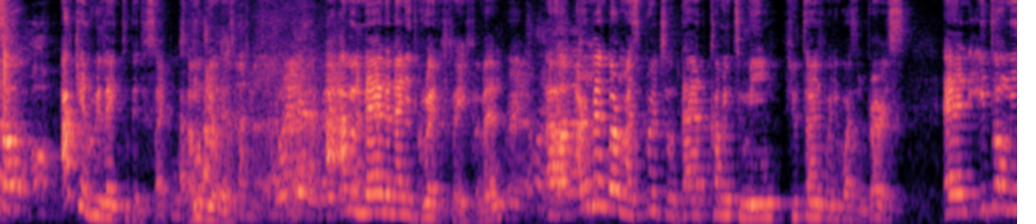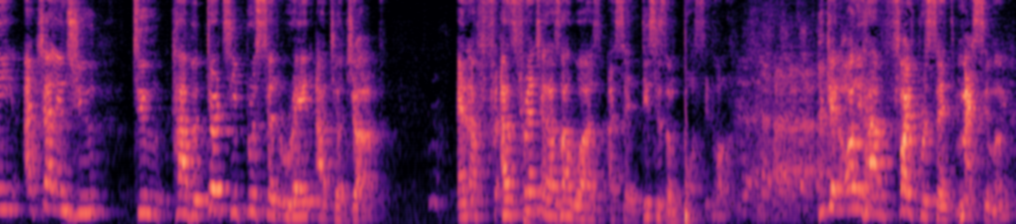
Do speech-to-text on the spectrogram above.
So I can relate to the disciples. I'm gonna be honest with you. I, am a man and I need greater faith, amen. Uh, I remember my spiritual dad coming to me a few times when he was in Paris, and he told me, "I challenge you to have a 30% rate at your job." And as French as I was, I said, "This is impossible. You can only have 5% maximum."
